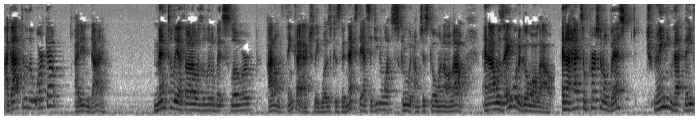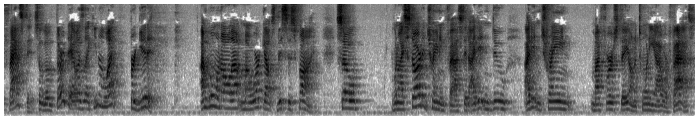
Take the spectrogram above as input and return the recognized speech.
I got through the workout, I didn't die. Mentally, I thought I was a little bit slower. I don't think I actually was because the next day I said, you know what, screw it, I'm just going all out. And I was able to go all out. And I had some personal best training that day fasted. So the third day I was like, you know what, forget it. I'm going all out in my workouts. This is fine. So when I started training fasted, I didn't do, I didn't train my first day on a 20 hour fast.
